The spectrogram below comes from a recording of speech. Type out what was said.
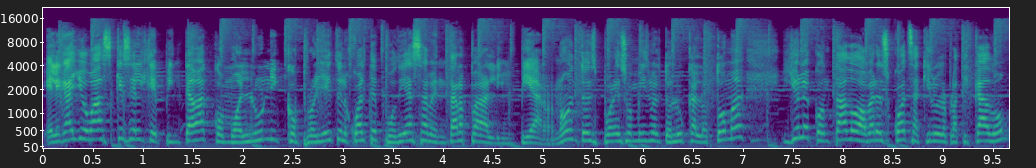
El Gallo Vázquez es el que pintaba como el único proyecto el cual te podías aventar para limpiar, ¿no? Entonces por eso mismo el Toluca lo toma. Y yo le he contado a varios squads, aquí no lo he platicado.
